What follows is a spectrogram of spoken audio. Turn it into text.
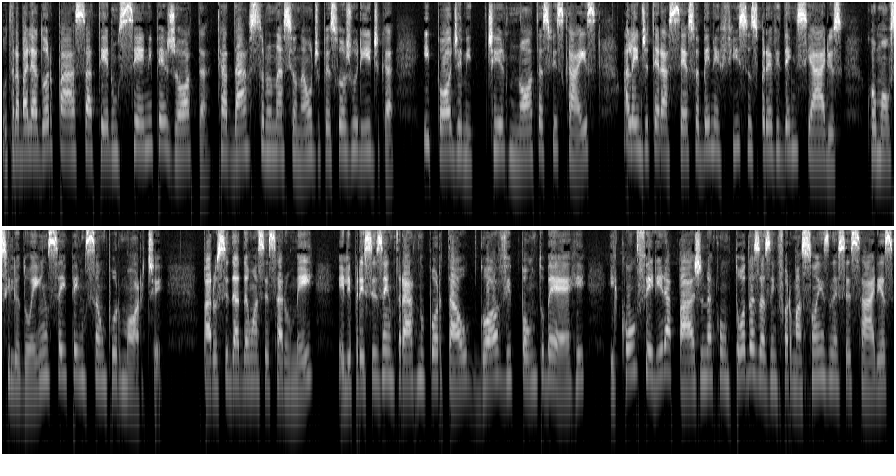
o trabalhador passa a ter um CNPJ, Cadastro Nacional de Pessoa Jurídica, e pode emitir notas fiscais, além de ter acesso a benefícios previdenciários, como auxílio-doença e pensão por morte. Para o cidadão acessar o MEI, ele precisa entrar no portal gov.br e conferir a página com todas as informações necessárias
